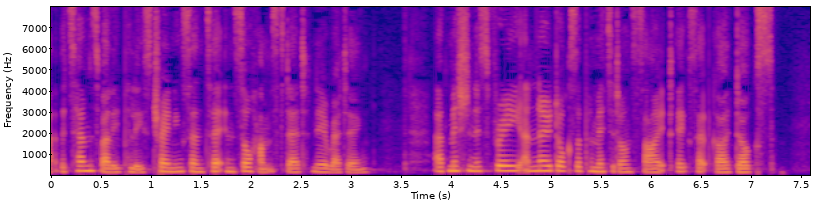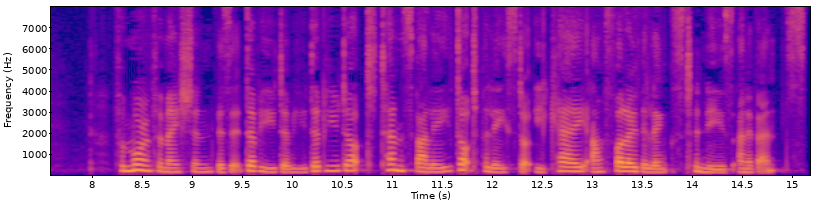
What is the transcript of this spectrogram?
at the Thames Valley Police Training Centre in Sulhamstead near Reading. Admission is free and no dogs are permitted on site except guide dogs. For more information, visit www.thamesvalley.police.uk and follow the links to news and events.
